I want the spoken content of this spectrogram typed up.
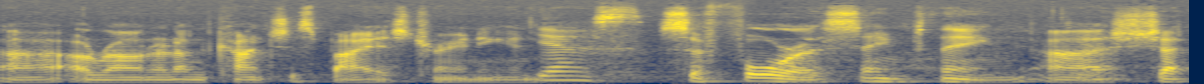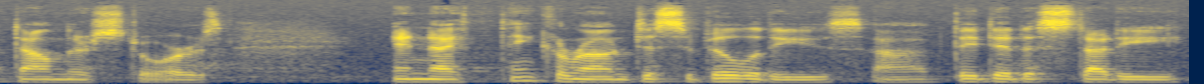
uh, around an unconscious bias training. And Yes. Sephora, same thing, uh, Yeah. shut down their stores. And I think around disabilities, uh, they did a study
